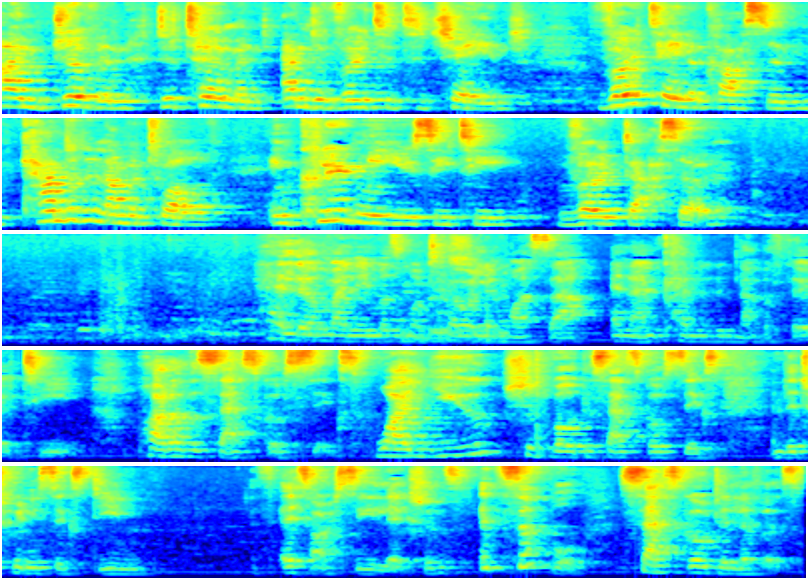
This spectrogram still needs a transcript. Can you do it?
I'm driven, determined, and devoted to change. Vote Tayla Karsten, candidate number 12. Include me, UCT. Vote DASO. Hello, my name is Motheo Lengoasa, and I'm candidate number 13, part of the SASCO 6. Why you should vote the SASCO 6 in the 2016 SRC elections. It's simple. SASCO delivers.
